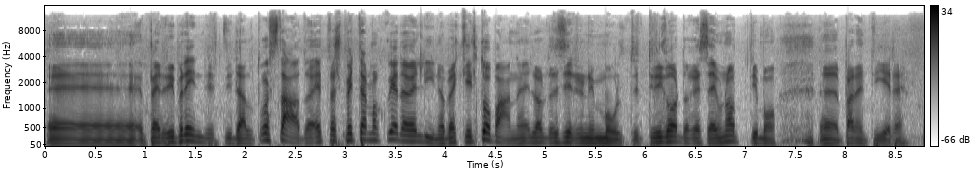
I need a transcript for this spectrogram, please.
eh, per riprenderti dal tuo stato e ti aspettiamo qui ad Avellino perché il tuo pane lo desiderano in molti. Ti ricordo che sei un ottimo eh, panettiere.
